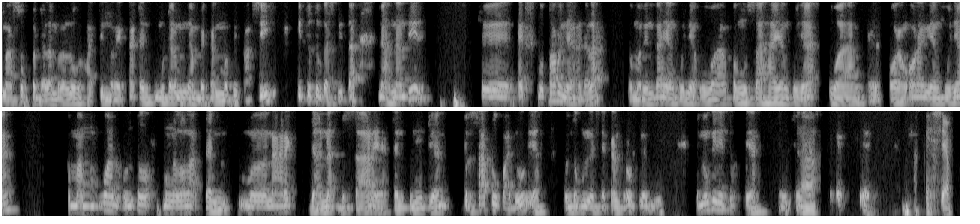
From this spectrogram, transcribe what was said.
masuk ke dalam relung hati mereka dan kemudian menyampaikan motivasi itu tugas kita. Nah nanti eh, eksekutornya adalah pemerintah yang punya uang, pengusaha yang punya uang, ya, orang-orang ya, yang punya kemampuan untuk mengelola dan menarik dana besar ya dan kemudian bersatu padu ya untuk menyelesaikan problem ini. Ya, mungkin itu ya. Nah. Oke siap.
